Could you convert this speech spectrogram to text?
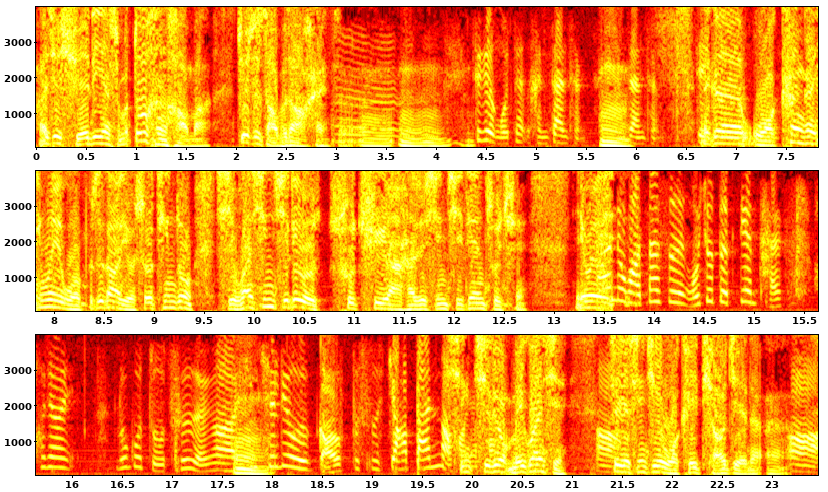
而且学历啊什么都很好嘛，就是找不到孩子。嗯嗯嗯。这个我赞很赞成，嗯很赞成。那个我看看，因为我不知道有时候听众喜欢星期六出去啊，还是星期天出去，因为一般的话，但是我觉得电台好像。如果主持人啊，嗯星期六搞不是加班了？星期六没关系，哦这个星期六我可以调节的，嗯。哦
